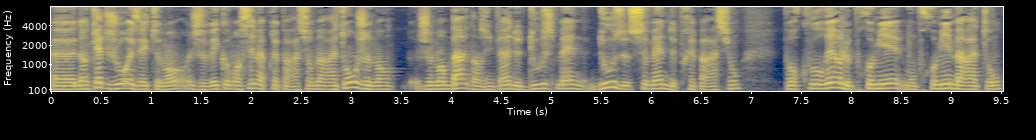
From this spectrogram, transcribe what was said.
Euh, dans quatre jours exactement, je vais commencer ma préparation marathon. Je m'embarque dans une période de 12 semaines, 12 semaines de préparation pour courir le premier, mon premier marathon.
